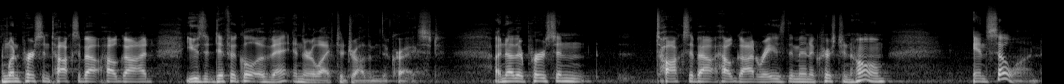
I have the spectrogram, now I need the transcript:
One person talks about how God used a difficult event in their life to draw them to Christ. Another person talks about how God raised them in a Christian home, and so on.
